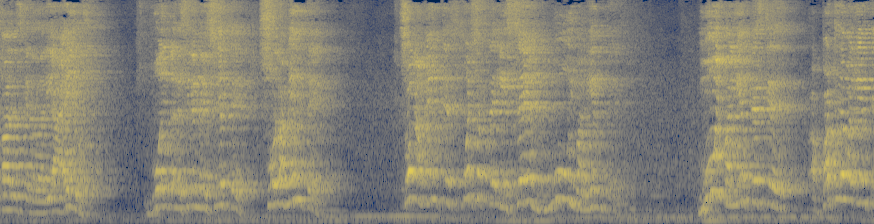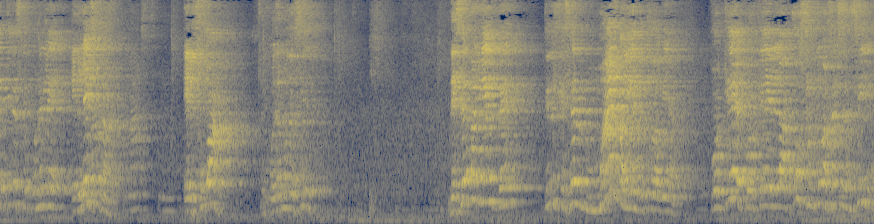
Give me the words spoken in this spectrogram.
padres que le daría a ellos. Vuelve a decir en el 7, solamente, solamente esfuérzate y sé muy valiente. Muy valiente es que, aparte de valiente, tienes que ponerle el extra, el foie, le podemos decir. De ser valiente, tienes que ser más valiente todavía. ¿Por qué? Porque la cosa no va a ser sencilla.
